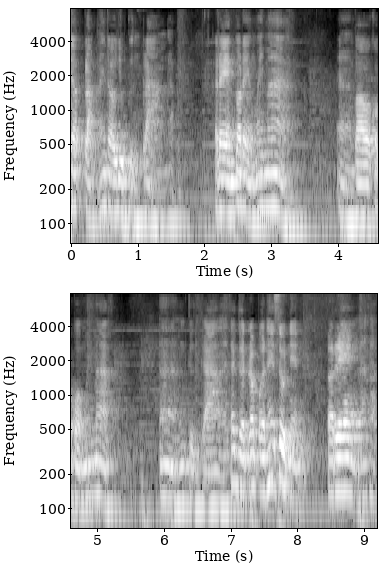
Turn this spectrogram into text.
จะปรับให้เราอยู่กึ่งกลางครับ แรงก็แรงไม่มากเบาก็บอกไม่มากอ่ามันกึ่งกลางถ้าเกิดเราเปิดให้สุดเนี่ยแรงนะครับ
